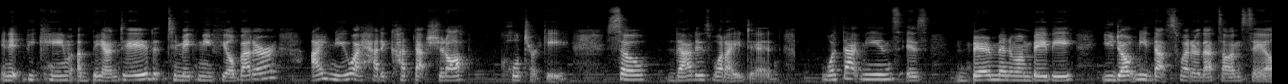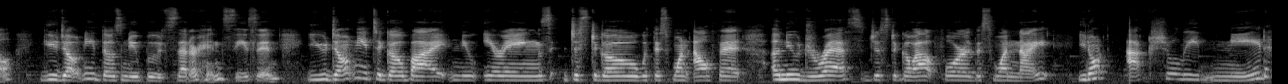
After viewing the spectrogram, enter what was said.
and it became a band-aid to make me feel better, I knew I had to cut that shit off cold turkey. So that is what I did. What that means is bare minimum, baby. You don't need that sweater that's on sale. You don't need those new boots that are in season. You don't need to go buy new earrings just to go with this one outfit, a new dress just to go out for this one night. You don't actually need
